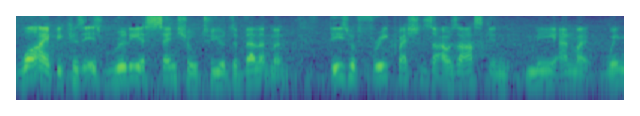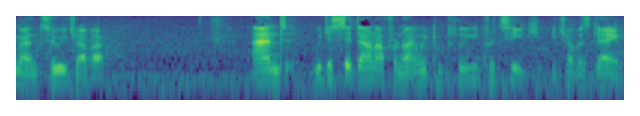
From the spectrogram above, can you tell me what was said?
Why? Because it is really essential to your development. These were three questions that I was asking me and my wingman to each other. And we just sit down after a night and we completely critique each other's game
